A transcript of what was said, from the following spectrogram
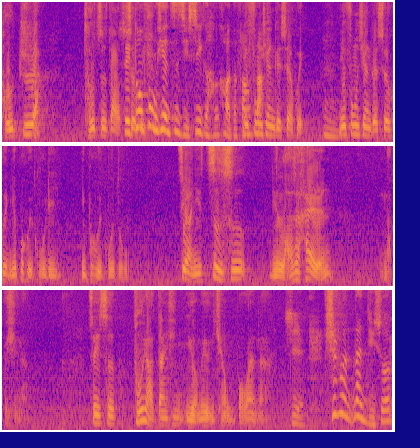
投资啊，投资到所以多奉献自己是一个很好的方法。你奉献给社会，嗯，你奉献给社会，你不会孤立，你不会孤独。只要你自私，你老是害人，那不行了。所以是不要担心有没有一千五百万呢？是师傅，那你说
